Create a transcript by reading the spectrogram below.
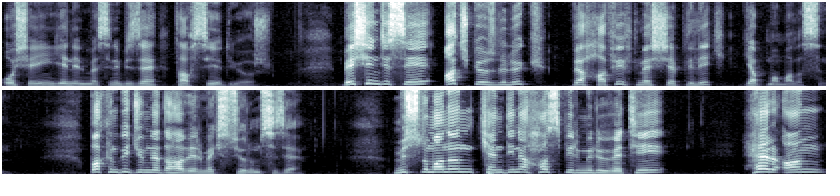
o şeyin yenilmesini bize tavsiye ediyor. Beşincisi açgözlülük ve hafif meşreplilik yapmamalısın. Bakın bir cümle daha vermek istiyorum size. Müslümanın kendine has bir mürüvveti her an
